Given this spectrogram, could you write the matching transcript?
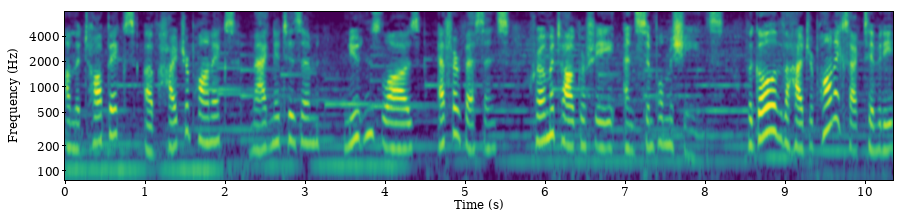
on the topics of hydroponics, magnetism, Newton's laws, effervescence, chromatography, and simple machines. The goal of the hydroponics activity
